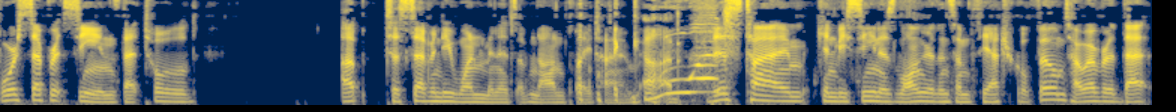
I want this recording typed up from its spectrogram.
four separate scenes that totaled up to 71 minutes of non-play oh time. God. Uh, what? This time can be seen as longer than some theatrical films. However, that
